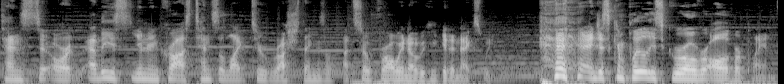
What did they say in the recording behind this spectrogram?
tends to, or at least Union Cross tends to like to rush things a lot. So for all we know, we could get it next week and just completely screw over all of our plans.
